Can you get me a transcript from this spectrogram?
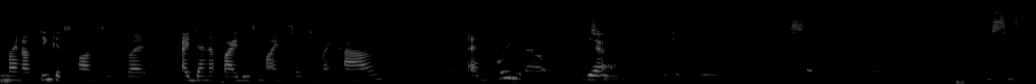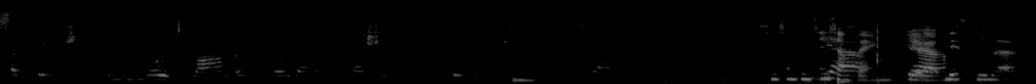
you might not think it's toxic, but identify these mindsets you might have. Yeah, and point it out. Yeah. too. Like if you're like if you're with someone or like you see something you should and you know it's wrong or you know that that shouldn't be it, you should Mm. like, point it out and like, See something, say Yeah. something. say yeah, basically that.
